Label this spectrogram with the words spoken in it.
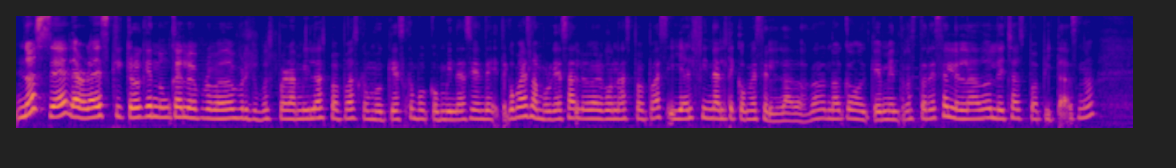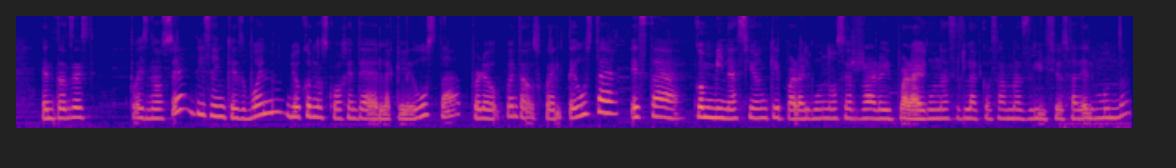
No sé, la verdad es que creo que nunca lo he probado porque pues para mí las papas como que es como combinación de te comes la hamburguesa, luego algunas papas y ya al final te comes el helado, ¿no? No como que mientras traes el helado le echas papitas, ¿no? Entonces, pues no sé, dicen que es bueno. Yo conozco a gente a la que le gusta, pero cuéntanos, Joel, ¿te gusta esta combinación que para algunos es raro y para algunas es la cosa más deliciosa del mundo?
